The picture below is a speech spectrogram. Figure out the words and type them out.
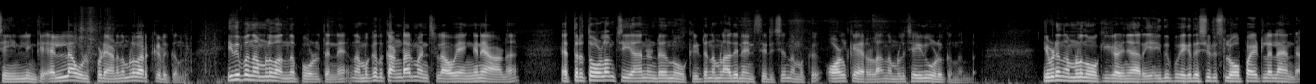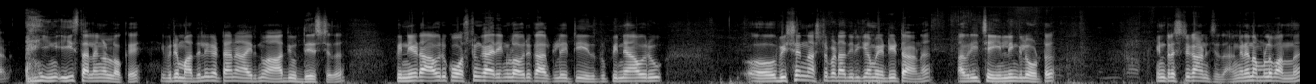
ചെയിൻ ലിങ്ക് എല്ലാം ഉൾപ്പെടെയാണ് നമ്മൾ വർക്ക് എടുക്കുന്നത്. ഇതിപ്പോൾ നമ്മൾ വന്നപ്പോൾ തന്നെ നമുക്കത് കണ്ടാൽ മനസ്സിലാവും എങ്ങനെയാണ് എത്രത്തോളം ചെയ്യാനുണ്ടെന്ന് നോക്കിയിട്ട് നമ്മൾ അതിനനുസരിച്ച് നമുക്ക് ഓൾ കേരള നമ്മൾ ചെയ്തു കൊടുക്കുന്നുണ്ട്. ഇവിടെ നമ്മൾ നോക്കിക്കഴിഞ്ഞാൽ അറിയാം ഇതിപ്പോൾ ഏകദേശം ഒരു സ്ലോപ്പ് ആയിട്ടുള്ള ലാൻഡാണ് ഈ- സ്ഥലങ്ങളിലൊക്കെ ഇവർ മതിൽ കെട്ടാനായിരുന്നു ആദ്യം ഉദ്ദേശിച്ചത്. പിന്നീട് ആ ഒരു കോസ്റ്റും കാര്യങ്ങളും അവർ കാൽക്കുലേറ്റ് ചെയ്തിട്ട്. പിന്നെ ആ ഒരു വിഷൻ നഷ്ടപ്പെടാതിരിക്കാൻ വേണ്ടിയിട്ടാണ് അവർ ഈ ചെയിൻ ലിങ്കിലോട്ട് ഇൻട്രസ്റ്റ് കാണിച്ചത്. അങ്ങനെ നമ്മൾ വന്ന്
